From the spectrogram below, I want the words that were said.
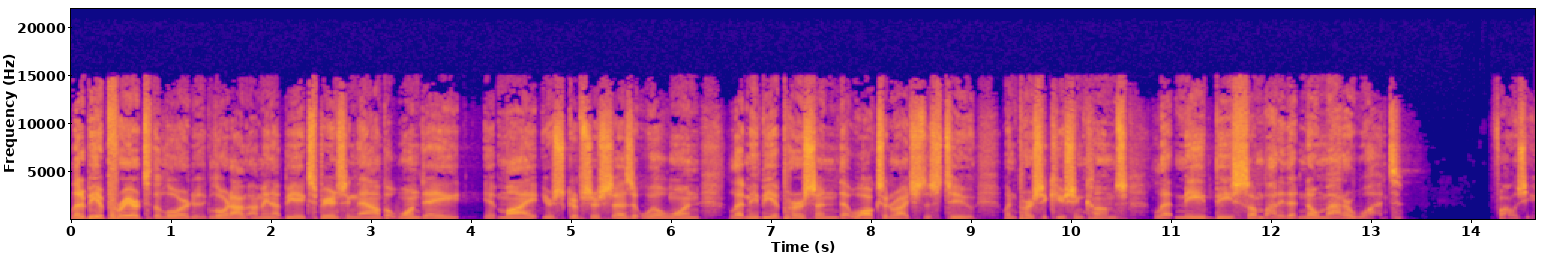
Let it be a prayer to the Lord. Lord, I, I may not be experiencing now, but one day it might. Your scripture says it will. One, let me be a person that walks in righteousness. Two, when persecution comes, let me be somebody that no matter what follows you.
